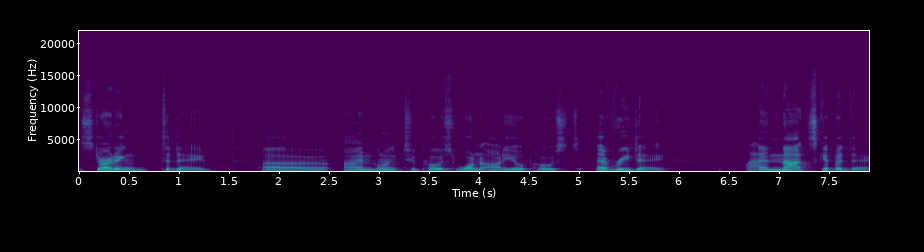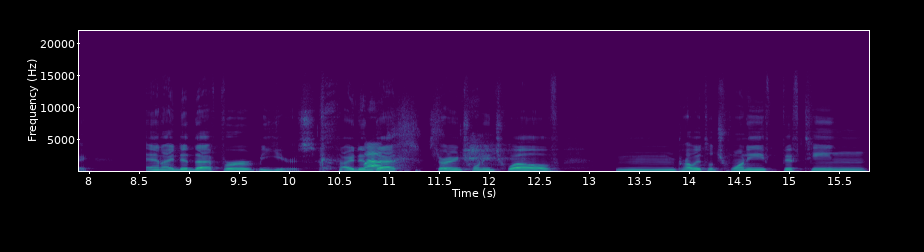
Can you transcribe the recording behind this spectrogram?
starting today, uh, I'm going to post one audio post every day wow. and not skip a day. And I did that for years. I did Wow. that starting 2012, mm, probably till 2015.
